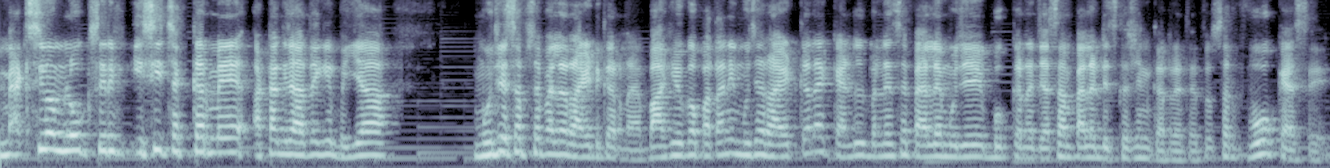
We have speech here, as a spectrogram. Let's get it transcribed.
मैक्सिमम लोग सिर्फ़ इसी चक्कर में अटक जाते हैं कि भैया, मुझे सबसे पहले राइट करना है। बाकियों को पता नहीं, मुझे राइट करना है कैंडल बनने से पहले मुझे बुक करना है, जैसा हम पहले डिस्कशन कर रहे थे। तो सर, वो कैसे?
